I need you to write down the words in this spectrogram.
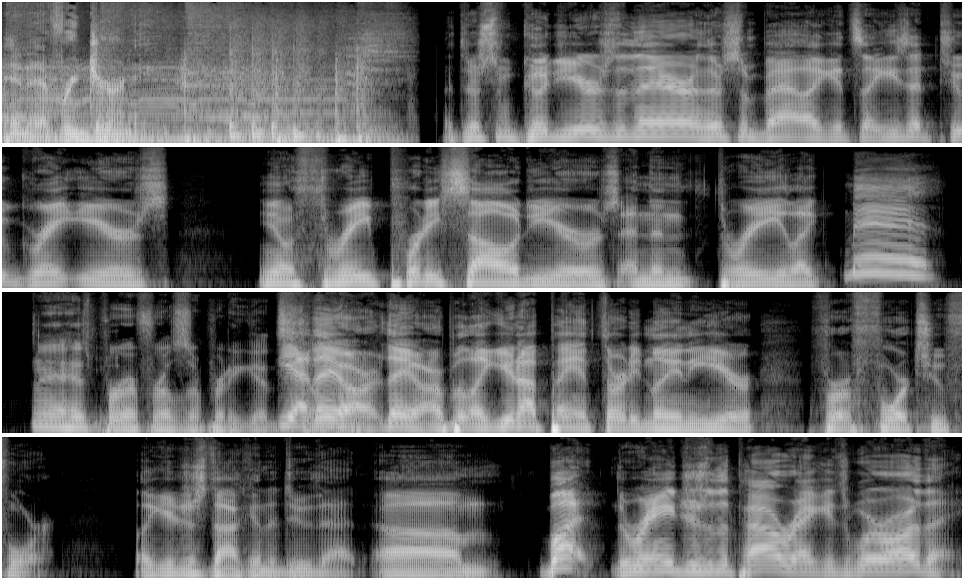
in every journey. There's some good years in there, and there's some bad. Like it's like he's had two great years, you know, three pretty solid years, and then three like meh. Yeah, his peripherals are pretty good. Yeah, still, they though. are. They are. But like you're not paying 30 million a year for a 424. Like you're just not going to do that. Um but the Rangers in the power rankings, where are they?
